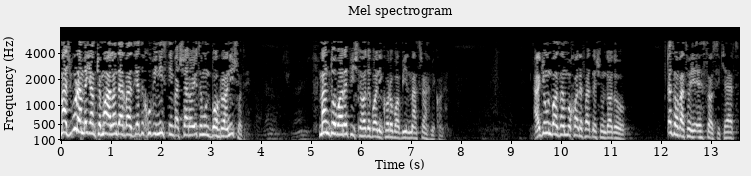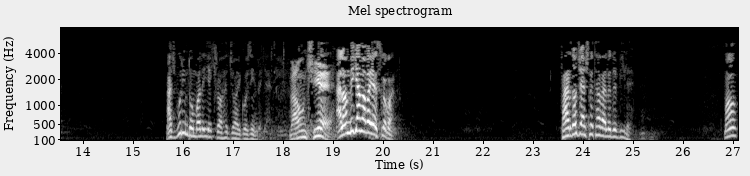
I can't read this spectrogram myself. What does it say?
مجبورم بگم که ما الان در وضعیت خوبی نیستیم و شرایطمون بحرانی شده. من دوباره پیشنهاد بانیکو رو با بیل مطرح می‌کنم. اگه اون بازم مخالفت نشون داد و قضاوت های احساسی کرد مجبوریم دنبال یک راه جایگزین بگردیم. و اون چیه؟ الان میگم آقای اسلوبان. فردا جشن تولد بیله ما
